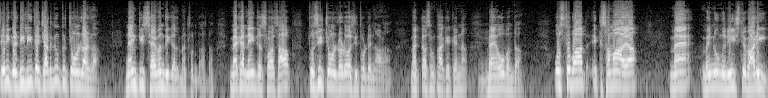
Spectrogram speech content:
ਤੇਰੀ ਗੱਡੀ ਲੀ ਤੇ ਚੜ ਜੂ ਤੂੰ ਚੋਣ ਲੜ ਲਾ। 97 ਦੀ ਗੱਲ ਮੈਂ ਤੁਹਾਨੂੰ ਦੱਸਦਾ। ਮੈਂ ਕਿਹਾ ਨਹੀਂ ਜਸਵਾਲ ਸਾਹਿਬ ਤੁਸੀਂ ਚੋਣ ਲੜੋ ਅਸੀਂ ਤੁਹਾਡੇ ਨਾਲ ਆ ਮੈਂ ਕਸਮ ਖਾ ਕੇ ਕਹਿਣਾ ਮੈਂ ਉਹ ਬੰਦਾ। ਉਸ ਤੋਂ ਬਾਅਦ ਇੱਕ ਸਮਾਂ ਆਇਆ, ਮੈਂ, ਮੈਨੂੰ ਮਨੀਸ਼ ਤਿਵਾੜੀ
